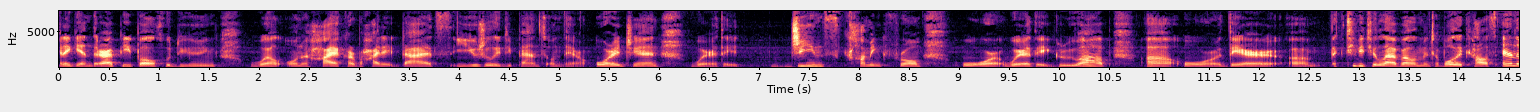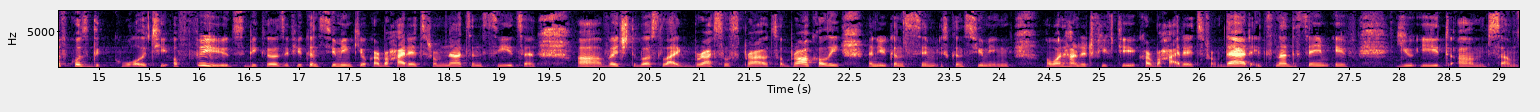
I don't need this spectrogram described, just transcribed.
And again there are people who doing well on a higher carbohydrate diets. Usually depends on their origin where they genes coming from or where they grew up uh, or their um, activity level, metabolic health, and of course the quality of foods. Because if you're consuming your carbohydrates from nuts and seeds and uh, vegetables like Brussels sprouts or broccoli, and you consume consuming 150 carbohydrates from that, it's not the same if you eat um, some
